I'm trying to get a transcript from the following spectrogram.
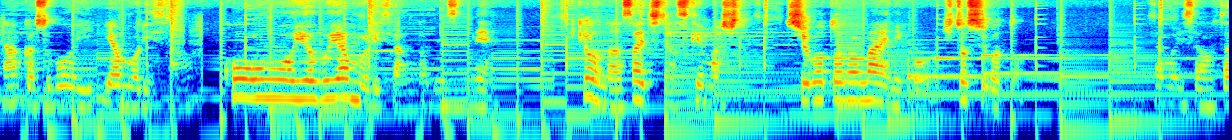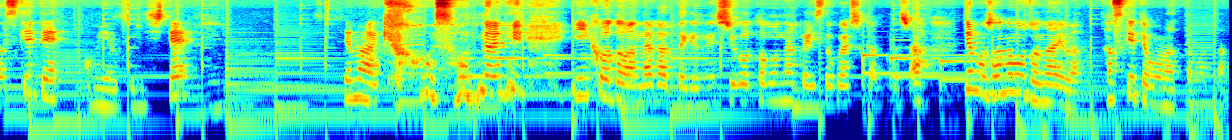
なんかすごいヤモリさん。幸運を呼ぶヤモリさんがですね今日の朝一助けました。仕事の前にこう一仕事。ヤモリさんを助けてお見送りして。でまあ今日そんなにいいことはなかったけどね仕事もなんか忙しかったし。あでもそんなことないわ。助けてもらったまた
